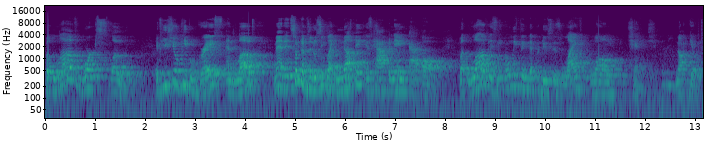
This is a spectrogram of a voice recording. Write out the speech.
But love works slowly. If you show people grace and love, man, it, sometimes it'll seem like nothing is happening at all. But love is the only thing that produces lifelong change, not guilt.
